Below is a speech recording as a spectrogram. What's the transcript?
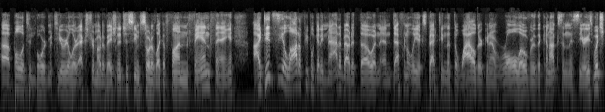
uh, bulletin board material or extra motivation. It just seems sort of like a fun fan thing. I did see a lot of people getting mad about it though, and, and definitely expecting that the Wild are going to roll over the Canucks in this series, which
